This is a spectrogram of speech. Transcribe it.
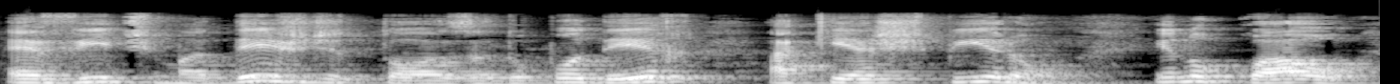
é vítima desditosa do poder a que aspiram e no qual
